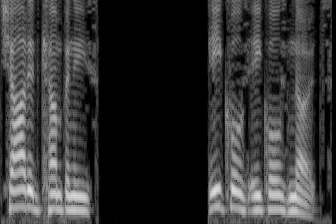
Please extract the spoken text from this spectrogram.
Chartered companies Notes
